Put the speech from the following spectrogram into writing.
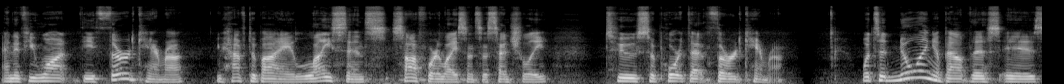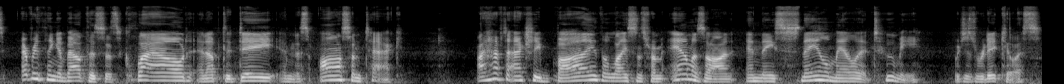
and if you want the third camera, you have to buy a license, software license essentially, to support that third camera. What's annoying about this is everything about this is cloud and up to date and this awesome tech. I have to actually buy the license from Amazon and they snail mail it to me, which is ridiculous.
